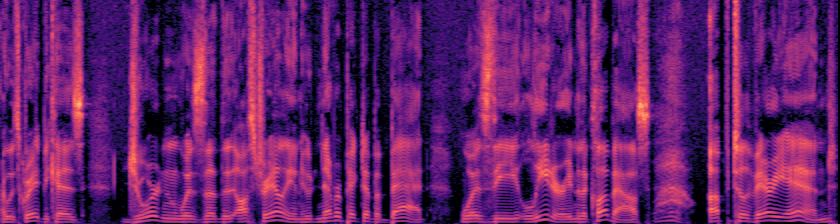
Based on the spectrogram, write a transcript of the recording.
it was great because Jordan was the, the Australian who'd never picked up a bat, was the leader into the clubhouse. Wow. Up to the very end.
